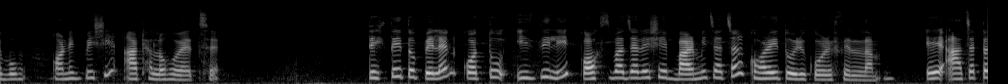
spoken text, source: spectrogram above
এবং অনেক বেশি আঠালো হয়েছে। দেখতেই তো পেলেন কত ইজিলি কক্সবাজারে সেই বার্মি আচার ঘরেই তৈরি করে ফেললাম। এই আচারটা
